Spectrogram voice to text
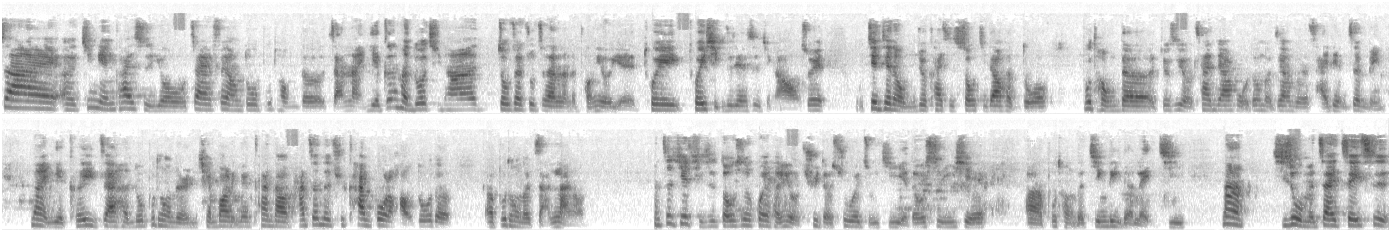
在呃，今年开始有在非常多不同的展览，也跟很多其他都在做展览的朋友也推推行这件事情啊，所以渐渐的我们就开始收集到很多不同的，就是有参加活动的这样的踩点证明。那也可以在很多不同的人钱包里面看到，他真的去看过了好多的呃不同的展览哦。那这些其实都是会很有趣的数位足迹，也都是一些呃不同的经历的累积。那。其实我们在这一次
